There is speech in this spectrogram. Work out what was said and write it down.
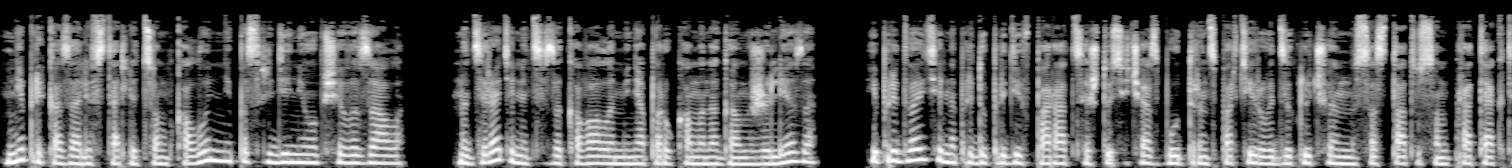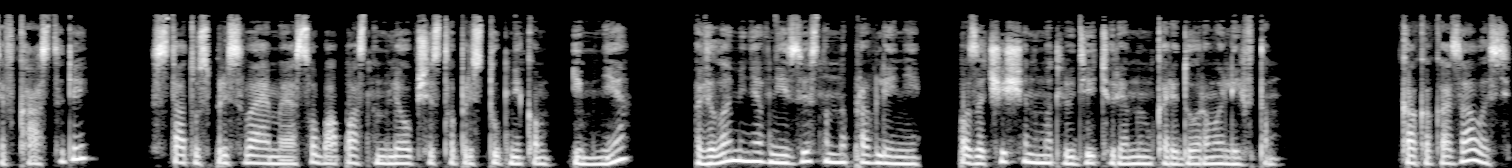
Мне приказали встать лицом к колонне посредине общего зала. Надзирательница заковала меня по рукам и ногам в железо и, предварительно предупредив по рации, что сейчас будут транспортировать заключенную со статусом Protective Custody, статус, присваиваемый особо опасным для общества преступникам, и мне, повела меня в неизвестном направлении по зачищенным от людей тюремным коридорам и лифтам. Как оказалось,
